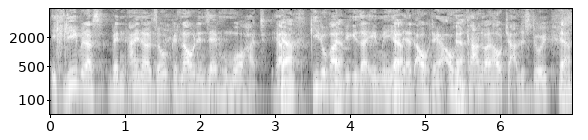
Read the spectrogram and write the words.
ich liebe das, wenn einer so genau denselben Humor hat. Ja? Ja. Guido war, Ja. wie gesagt, eben hier, Ja. der hat auch, der auch im Karneval haut ja alles durch. Ja.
